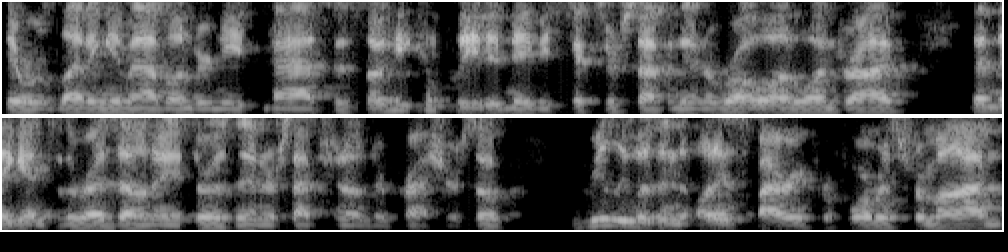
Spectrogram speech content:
They were letting him have underneath passes. So he completed maybe six or seven in a row on one drive. Then they get into the red zone and he throws an interception under pressure. So really was an uninspiring performance from Mond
